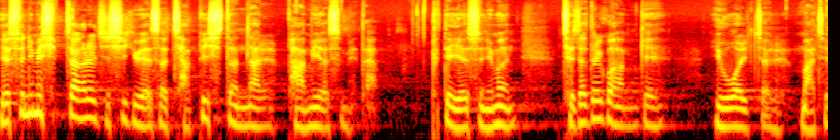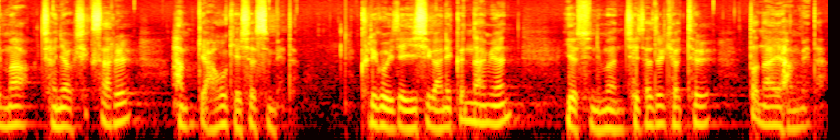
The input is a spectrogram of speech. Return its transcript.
예수님이 십자가를 지시기 위해서 잡히시던 날 밤이었습니다. 그때 예수님은 제자들과 함께 6월절 마지막 저녁 식사를 함께 하고 계셨습니다. 그리고 이제 이 시간이 끝나면 예수님은 제자들 곁을 떠나야 합니다.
